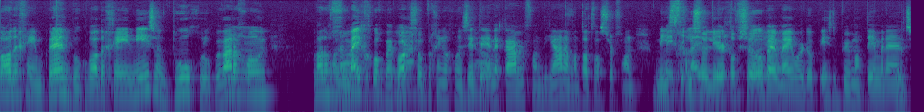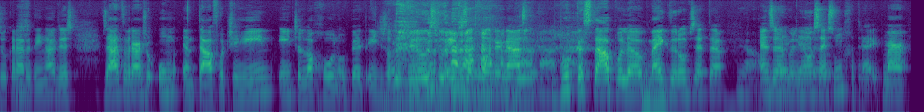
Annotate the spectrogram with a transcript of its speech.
we hadden geen brandboek, we hadden geen, niet eens een doelgroep. We waren Mm. gewoon... We hadden gewoon een mic gekocht bij Ja. Bakshop. We gingen gewoon zitten Ja. in de kamer van Diana. Want dat was soort van meest Meest geïsoleerd of zo. Bij mij hoorde opeens de buurman timmeren en zulke rare dingen. Dus zaten we daar zo om een tafeltje heen. Eentje lag gewoon op bed, eentje zat op bureaustoel, eentje zat gewoon ernaast. Boeken stapelen, Mhm. mic erop zetten. Ja. En zo Leuk, hebben we een seizoen gedraaid. Maar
